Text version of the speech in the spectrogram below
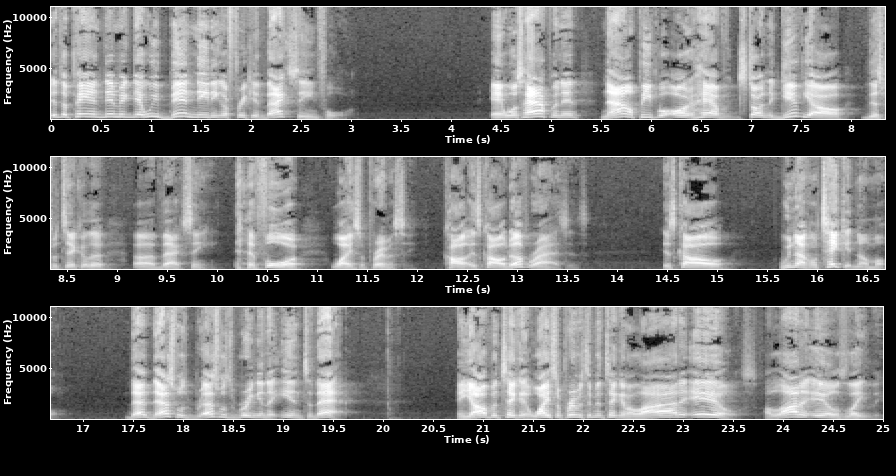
It's a pandemic that we've been needing a freaking vaccine for. And what's happening now, people are have starting to give y'all this particular uh, vaccine for white supremacy. Called it's called uprisings. It's called we're not gonna take it no more. That that's what that's what's bringing an end to that. And y'all been taking white supremacy been taking a lot of L's, a lot of L's lately.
